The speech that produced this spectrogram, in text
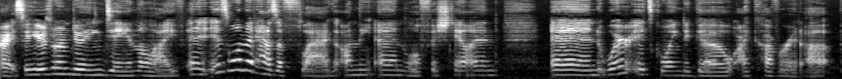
All right, so here's what I'm doing day in the life. And it is one that has a flag on the end, little fishtail end. And where it's going to go, I cover it up.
